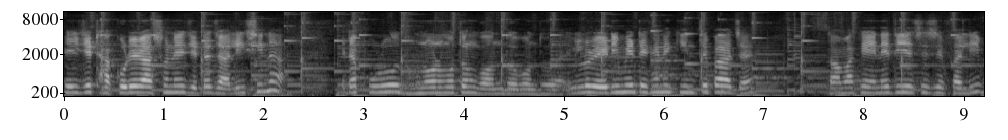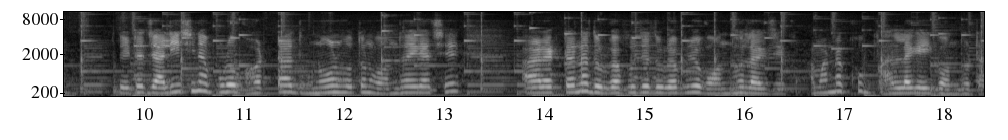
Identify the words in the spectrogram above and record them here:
এই যে ঠাকুরের আসনে যেটা জ্বালিয়েছি না, এটা পুরো ধুনোর মতন গন্ধ বন্ধুরা। এগুলো রেডিমেড এখানে কিনতে পাওয়া যায়। তো আমাকে এনে দিয়েছে শেফালি। তো এটা জ্বালিয়েছি না, পুরো ঘরটা ধুনোর মতন গন্ধ হয়ে গেছে। আর একটা না দুর্গাপুজো দুর্গাপুজো গন্ধ লাগছে। আমার না খুব ভালো লাগে এই গন্ধটা।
